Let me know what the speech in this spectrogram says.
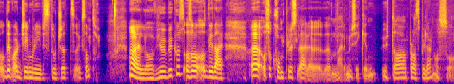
og det var Jim Reeves stort sett. ikke sant? I love you because Altså, og de der. Eh, Og så kom plutselig den der musikken ut av platespilleren, og så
